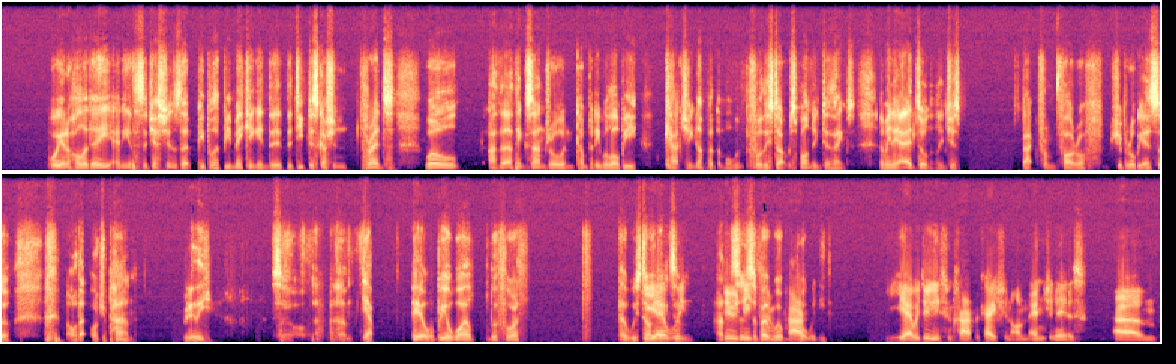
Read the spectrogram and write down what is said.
away on a holiday. Any of the suggestions that people have been making in the, the deep discussion threads? Well, I, th- I think Sandro and company will all be catching up at the moment before they start responding to things. I mean, Ed's only just back from far off Djibouti, so or that or Japan, really. So um, yeah, it will be a while before uh, we start Yeah, getting we some answers about some what, clar- what we need. Yeah, we do need some clarification on engineers. Um,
